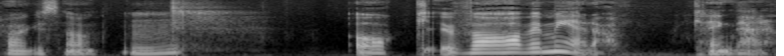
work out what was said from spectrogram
Tragiskt nog. Mm. Och vad har vi mer då kring det här?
